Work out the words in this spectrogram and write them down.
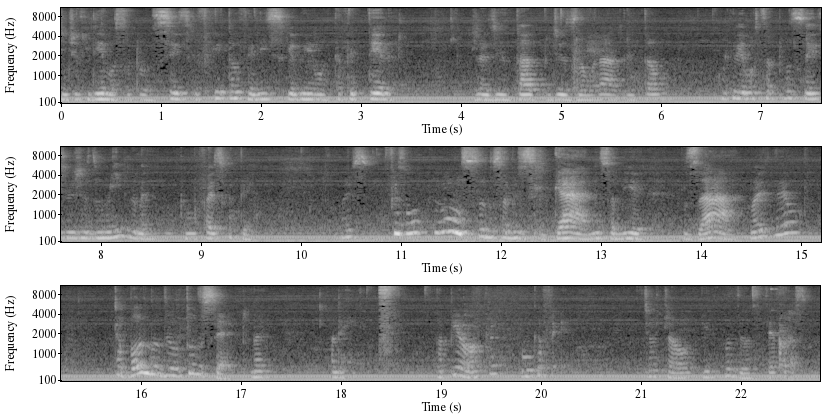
Gente, eu queria mostrar para vocês que eu fiquei tão feliz que eu ganhei uma cafeteira já adiantado pro dia dos namorados. Então, eu queria mostrar para vocês. Hoje é domingo, né? Como faz café. Mas fiz uma bagunça, não sabia desligar, não sabia usar, mas deu. Acabando, deu tudo certo, né? Olha aqui. Tapioca com café. Tchau, tchau. Fique com Deus. Até a próxima.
